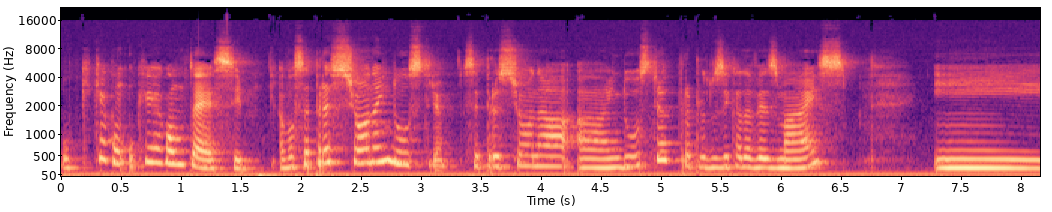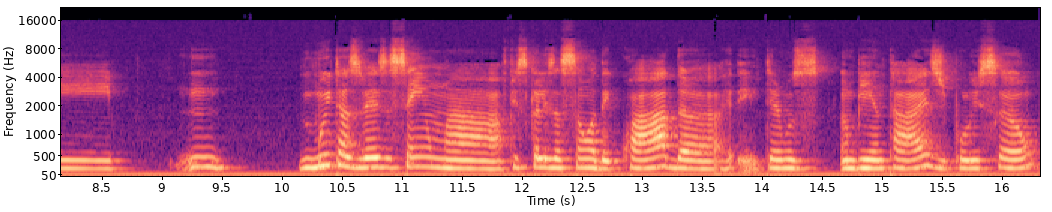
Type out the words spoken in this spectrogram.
o que, que, o que, que acontece? Você pressiona a indústria, você pressiona a indústria para produzir cada vez mais e hum, muitas vezes sem uma fiscalização adequada em termos ambientais de poluição.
